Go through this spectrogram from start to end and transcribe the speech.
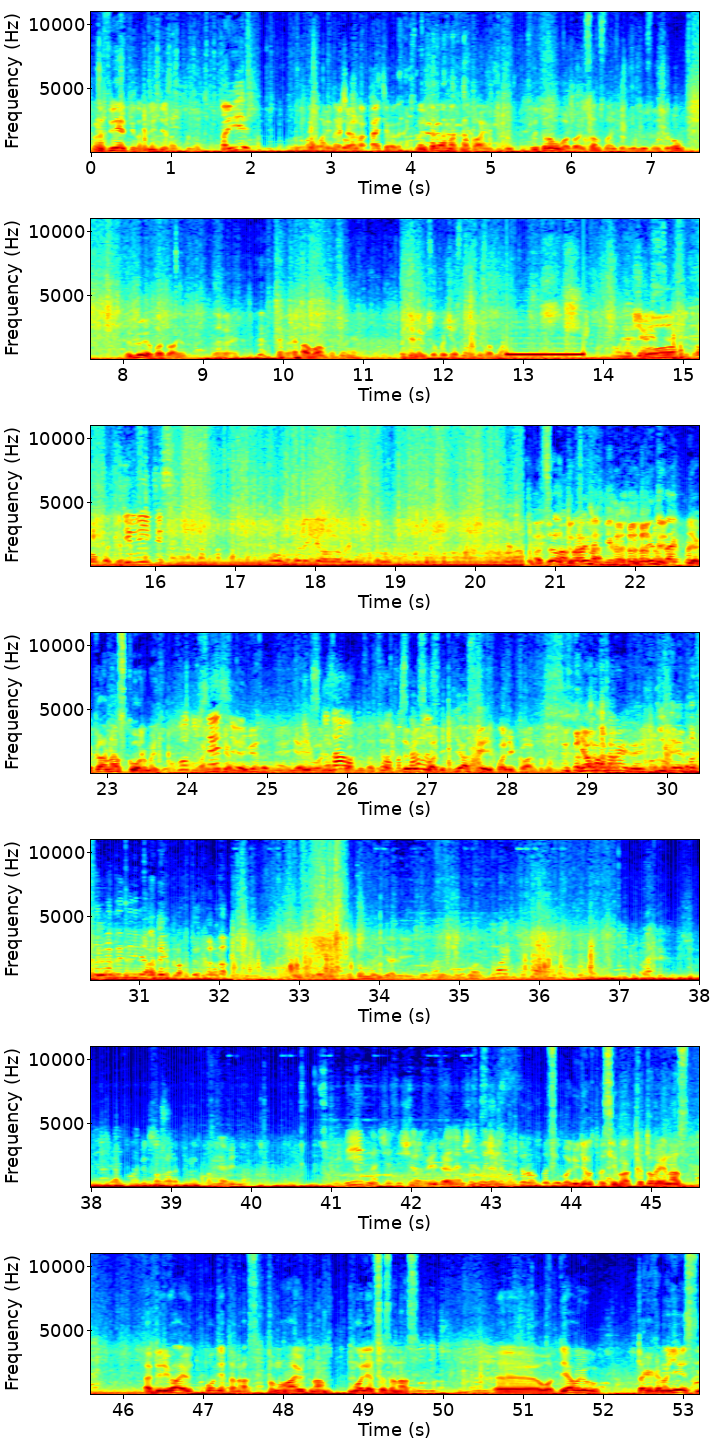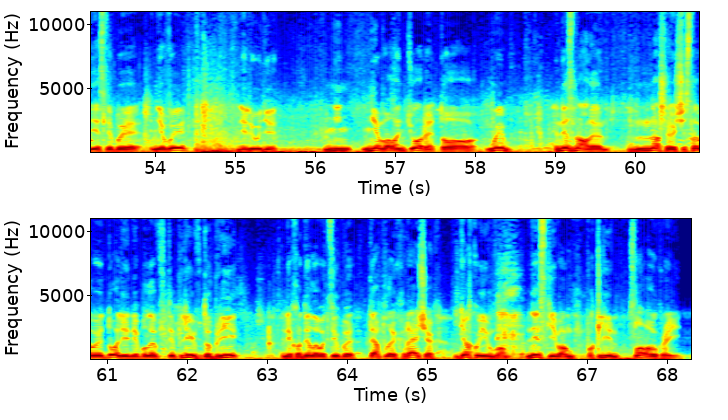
В разведке там или где-то отсюда? Да есть. Его. Снайперам отмотаем чуть-чуть. Снайперов уважаю. Сам снайпер, люблю снайперов. Люблю и обожаю. А вам, пацаны? Поделимся по-честному, без обмана. О, Делитесь. а це от дитина, дитини, яка нас кормить. Вот у Ванюся, сессию. привіт від мене. Я його не Сказала, буду всё, обов'язати. Дивись, поставили? Вадик, я ти і полікар. Я посередині. Ні, посередині я. Тому я рейс. Давайте поставим. Не, видно? Видно. Сейчас еще раз Видите? сделаем. Сейчас мы еще... Волонтерам спасибо, людям спасибо, которые нас оберегают, помнят о нас, помогают нам, молятся за нас. Э, вот, я говорю, так как оно есть, если бы не вы, не люди, не, не волонтери, то ми б не знали нашої щасливої долі, не були б в теплі, в добрі, не ходили в оцих би теплих речах. Дякуємо вам, низький вам поклін. Слава Україні!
